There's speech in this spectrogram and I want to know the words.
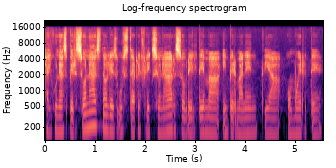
Algunas personas no les gusta reflexionar sobre el tema impermanencia o muerte.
